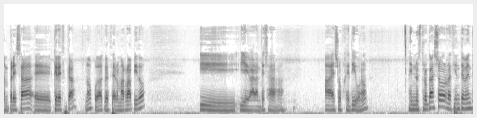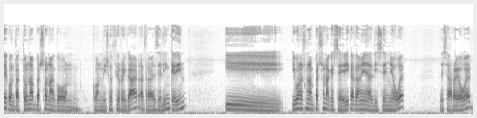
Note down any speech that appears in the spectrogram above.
empresa eh, crezca, ¿no? pueda crecer más rápido y, llegar antes a, ese objetivo. ¿no? En nuestro caso, recientemente contactó una persona con, mi socio Ricard a través de LinkedIn y, y, bueno, es una persona que se dedica también al diseño web, desarrollo web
